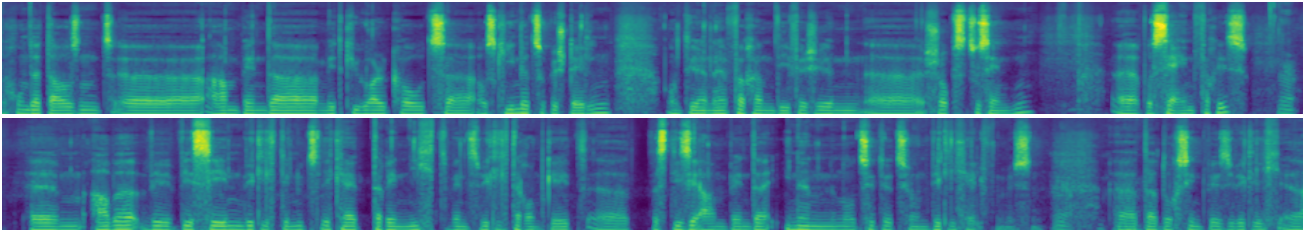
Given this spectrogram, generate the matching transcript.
100.000 äh, Armbänder mit QR-Codes äh, aus China zu bestellen und die dann einfach an die verschiedenen Shops zu senden, was sehr einfach ist. Ja. Ähm, aber wir, wir sehen wirklich die Nützlichkeit darin nicht, wenn es wirklich darum geht, äh, dass diese Armbänder in einer Notsituation wirklich helfen müssen. Ja, okay. äh, dadurch sind wir also wirklich äh,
